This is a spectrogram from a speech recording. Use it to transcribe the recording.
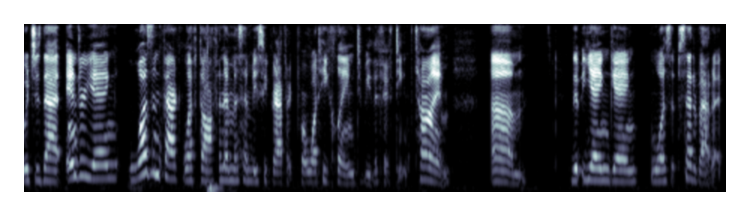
which is that Andrew Yang was in fact left off an MSNBC graphic for what he claimed to be the 15th time. Um, the Yang gang was upset about it,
